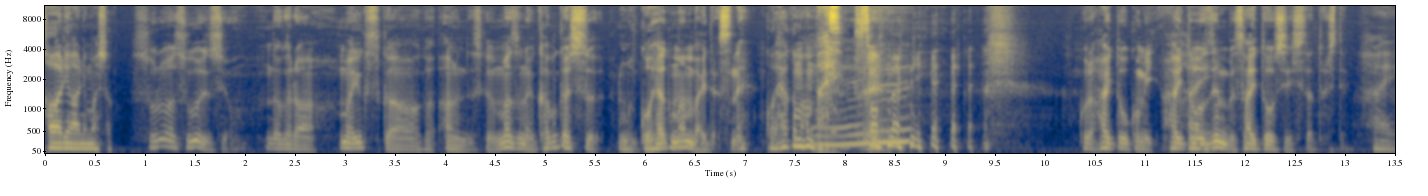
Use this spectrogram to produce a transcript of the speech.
変わりはありましたか？それはすごいですよ。だからまあいくつかあるんですけどまずね株価指数まあ500万倍ですね。500万倍。そんなに？これ配当込み配当を全部再投資したとして、はい。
